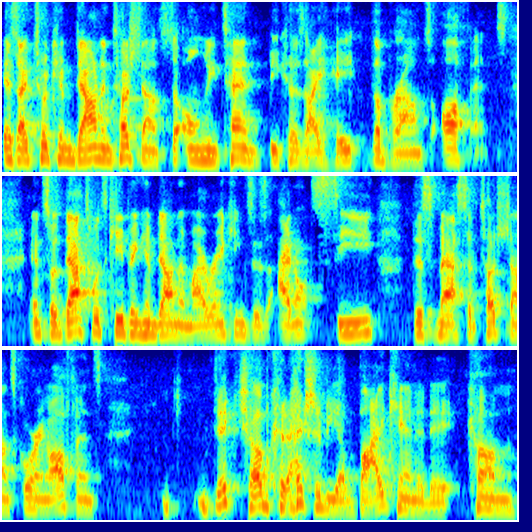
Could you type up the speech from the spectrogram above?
is I took him down in touchdowns to only 10 because I hate the Browns offense. And so that's what's keeping him down in my rankings is I don't see this massive touchdown scoring offense. Nick Chubb could actually be a buy candidate come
